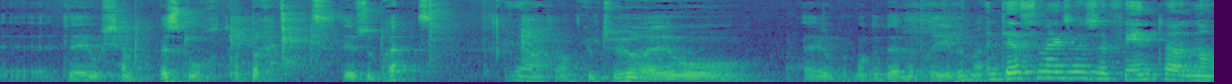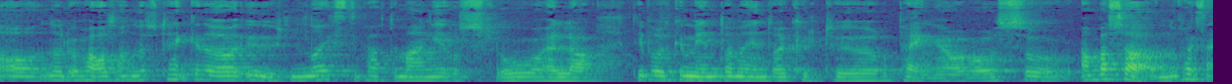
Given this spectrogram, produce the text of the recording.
eh, det er jo kjempestort og bredt. Det er jo så bredt. Ja. Kultur er jo er jo på en måte det vi driver med. Det som jeg syns er fint når, når, du har sånn Hvis du tenker da Utenriksdepartementet i Oslo, eller de bruker mindre og mindre kulturpenger, og så ambassadene f.eks.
